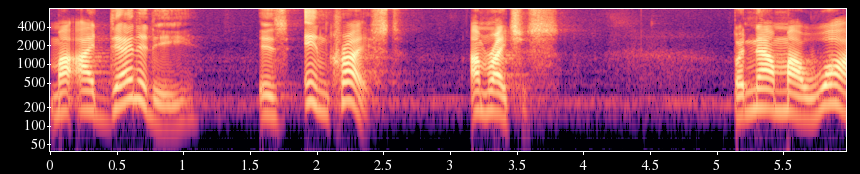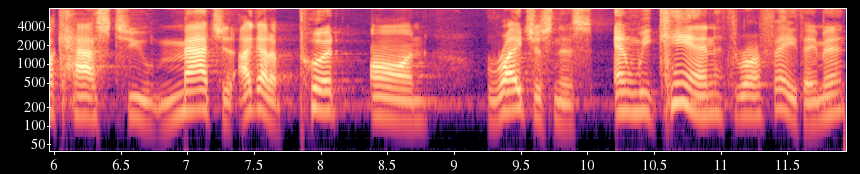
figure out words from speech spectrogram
My identity is in Christ. I'm righteous. But now my walk has to match it. I got to put on righteousness, and we can through our faith. Amen.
